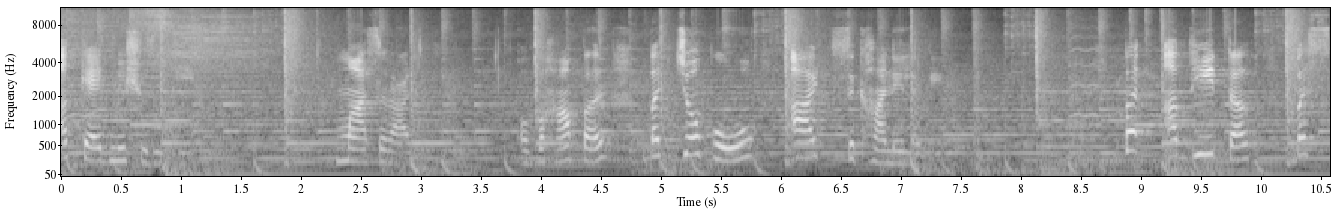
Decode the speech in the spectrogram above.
अकेडमी शुरू की मार्शल आर्ट और वहाँ पर बच्चों को आर्ट सिखाने लगे। पर अभी तक बस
